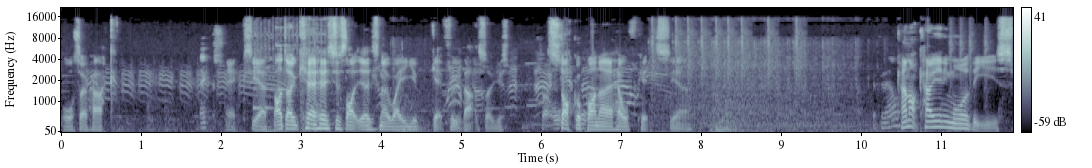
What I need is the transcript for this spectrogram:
Also hack. X. X, yeah. I don't care. It's just like there's no way you get through that, so just So stock up on uh, health kits. Yeah. Cannot carry any more of these.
